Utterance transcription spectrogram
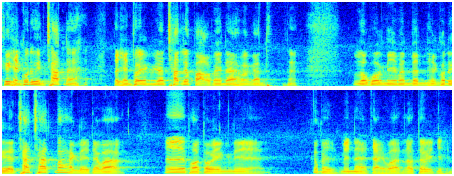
คือเห็นคนอื่นชัดนะแต่เห็นตัวเองจะชัดหรือเปล่าไม่ได้เหมือนกันโลกพวกนี้มันเป็นเห็นคนอื่นชัดชัดมากเลย แต่ว่า เออพอตัวเองเนี่ยก็ไม่ไม่แน่ใจว่า แล้วตัวเองเห็น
